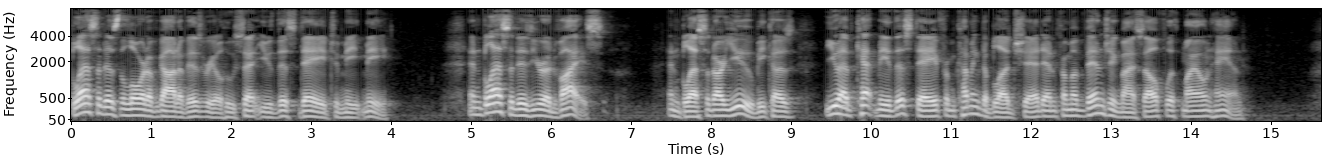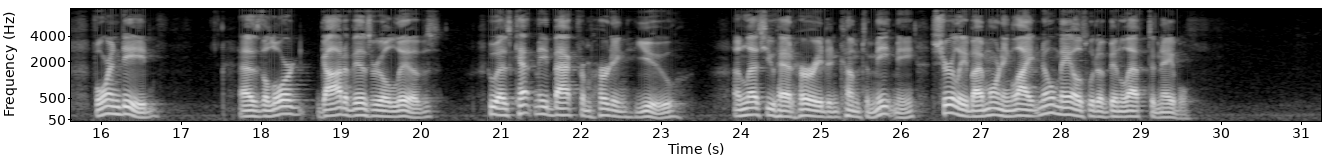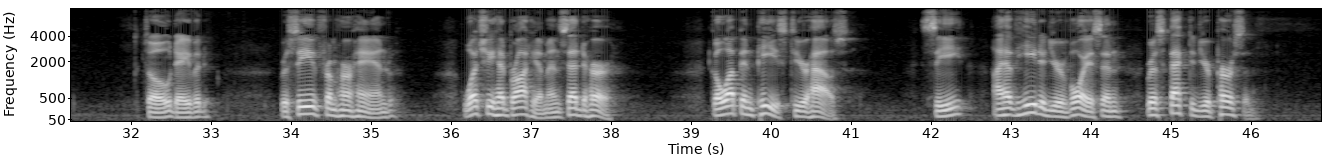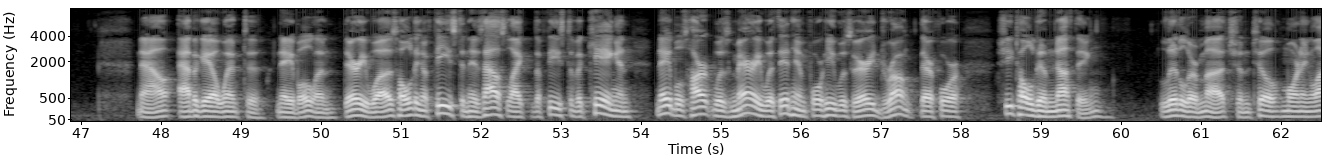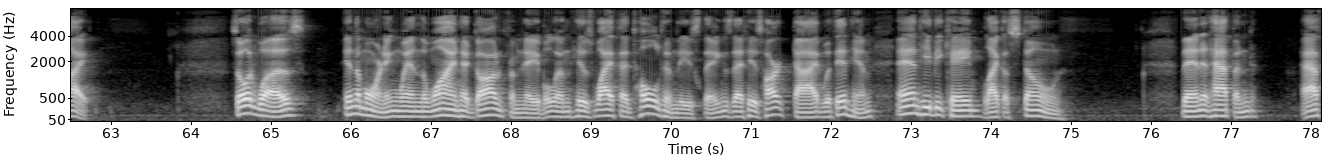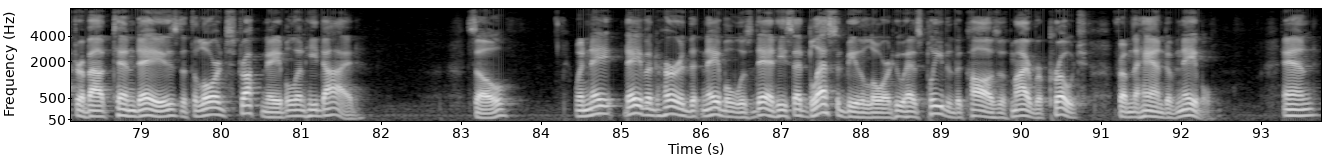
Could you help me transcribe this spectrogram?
Blessed is the Lord of God of Israel who sent you this day to meet me. And blessed is your advice, and blessed are you, because you have kept me this day from coming to bloodshed and from avenging myself with my own hand. For indeed, as the Lord God of Israel lives, who has kept me back from hurting you, unless you had hurried and come to meet me, surely by morning light no males would have been left to Nabal. So David received from her hand what she had brought him and said to her, Go up in peace to your house. See, I have heeded your voice and respected your person. Now Abigail went to Nabal, and there he was, holding a feast in his house like the feast of a king. And Nabal's heart was merry within him, for he was very drunk. Therefore she told him nothing, little or much, until morning light. So it was in the morning, when the wine had gone from Nabal, and his wife had told him these things, that his heart died within him, and he became like a stone. Then it happened, after about ten days, that the Lord struck Nabal and he died. So, when David heard that Nabal was dead, he said, Blessed be the Lord who has pleaded the cause of my reproach from the hand of Nabal, and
